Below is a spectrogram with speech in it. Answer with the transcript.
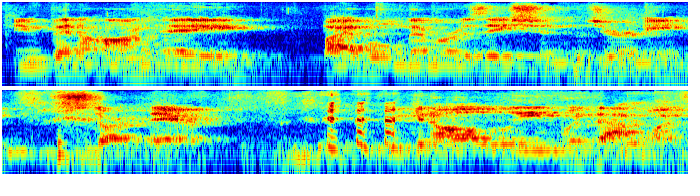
If you've been on a Bible memorization journey, start there. We can all leave with that one.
